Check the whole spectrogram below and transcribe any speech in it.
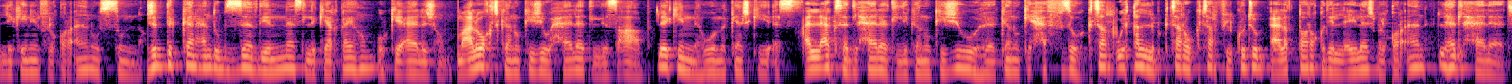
اللي كاينين في القرآن والسنة. جدك كان عنده بزاف ديال الناس اللي كيرقيهم وكيعالجهم. مع الوقت كانوا كيجيو حالات اللي صعاب. لكن هو ما كانش كيأس. على العكس هاد الحالات اللي كانوا كيجيوه كانوا كيحفزوه أكثر ويقلب أكثر وأكثر في الكتب على الطرق ديال العلاج بالقرآن لهاد الحالات.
